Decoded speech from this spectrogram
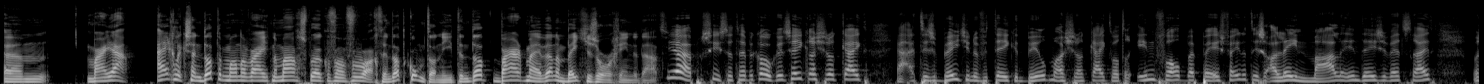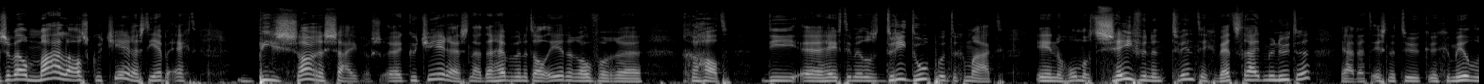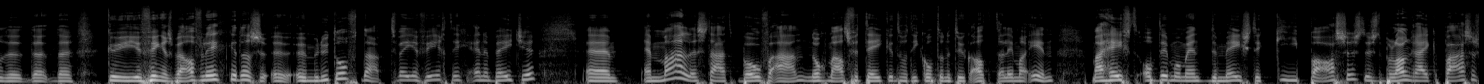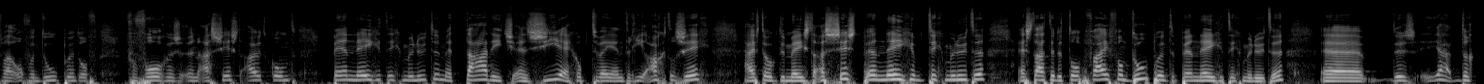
Um, maar ja, eigenlijk zijn dat de mannen waar je het normaal gesproken van verwacht. En dat komt dan niet. En dat baart mij wel een beetje zorgen, inderdaad. Ja, precies. Dat heb ik ook. En zeker als je dan kijkt. Ja, het is een beetje een vertekend beeld. Maar als je dan kijkt wat er invalt bij PSV. Dat is alleen Malen in deze wedstrijd. Maar zowel Malen als Gutierrez. Die hebben echt bizarre cijfers. Uh, Gutierrez, nou, daar hebben we het al eerder over uh, gehad. Die uh, heeft inmiddels drie doelpunten gemaakt in 127 wedstrijdminuten. Ja, dat is natuurlijk een gemiddelde, daar, kun je je vingers bij afleggen. Dat is uh, een minuut of, nou, 42 en een beetje. Um, en Malen staat bovenaan, nogmaals vertekend, want die komt er natuurlijk altijd alleen maar in. Maar heeft op dit moment de meeste key passes, dus de belangrijke passes, waar of een doelpunt of vervolgens een assist uitkomt per 90 minuten. Met Tadic en Ziyech op 2 en 3 achter zich. Hij heeft ook de meeste assist per 90 minuten. En staat in de top 5 van doelpunten per 90 minuten. Uh, dus ja, er,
